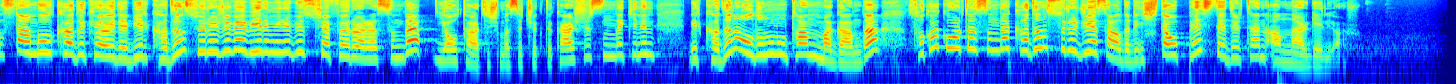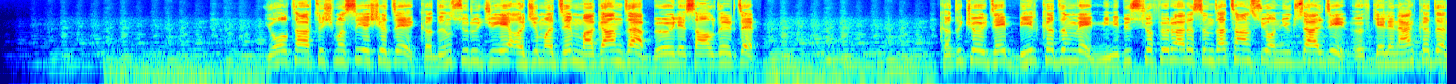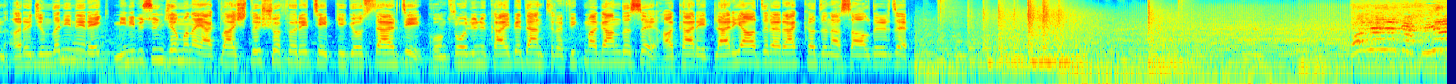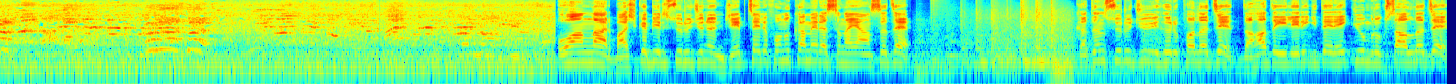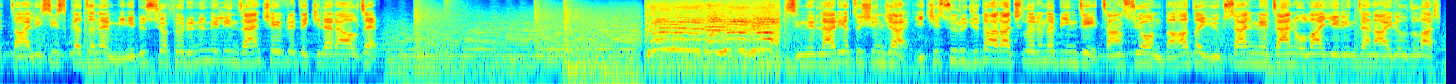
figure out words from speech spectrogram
İstanbul Kadıköy'de bir kadın sürücü ve bir minibüs şoförü arasında yol tartışması çıktı. Karşısındakinin bir kadın olduğunu unutan Maganda sokak ortasında kadın sürücüye saldırdı. İşte o pes dedirten anlar geliyor. Yol tartışması yaşadı. Kadın sürücüye acımadı, Maganda böyle saldırdı. Kadıköy'de bir kadın ve minibüs şoförü arasında tansiyon yükseldi. Öfkelenen kadın aracından inerek minibüsün camına yaklaştı, şoföre tepki gösterdi. Kontrolünü kaybeden trafik magandası hakaretler yağdırarak kadına saldırdı. O anlar başka bir sürücünün cep telefonu kamerasına yansıdı. Kadın sürücüyü hırpaladı, daha da ileri giderek yumruk salladı. Talihsiz kadını minibüs şoförünün elinden çevredekiler aldı. Sinirler yatışınca iki sürücü de araçlarına bindi. Tansiyon daha da yükselmeden olay yerinden ayrıldılar.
